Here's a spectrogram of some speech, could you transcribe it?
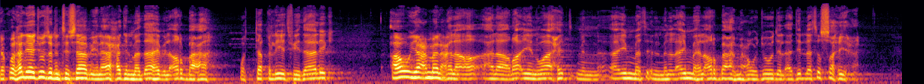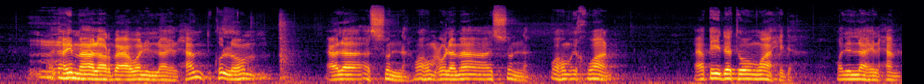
يقول هل يجوز الانتساب إلى أحد المذاهب الأربعة والتقليد في ذلك؟ أو يعمل على على رأي واحد من أئمة من الأئمة الأربعة مع وجود الأدلة الصحيحة؟ الأئمة الأربعة ولله الحمد كلهم على السنة وهم علماء السنة وهم إخوان. عقيدتهم واحدة ولله الحمد.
